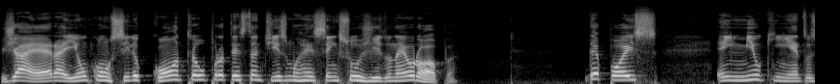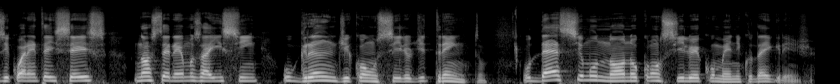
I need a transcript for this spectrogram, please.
já era aí um concílio contra o protestantismo recém-surgido na Europa. Depois, em 1546, nós teremos aí sim o Grande Concílio de Trento, o 19 Concílio Ecumênico da Igreja.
